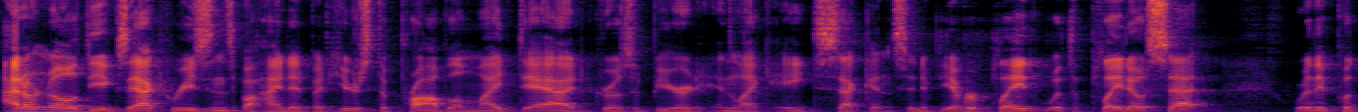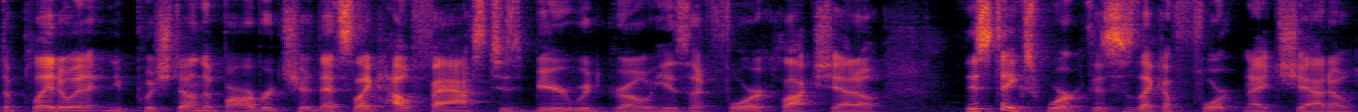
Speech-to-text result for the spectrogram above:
I don't know the exact reasons behind it, but here's the problem. My dad grows a beard in like eight seconds. And if you ever played with the Play Doh set, where they put the Play-Doh in it and you push down the barber chair. That's like how fast his beard would grow. He has a four o'clock shadow. This takes work. This is like a fortnight shadow.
